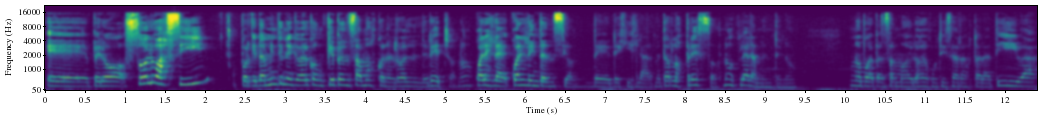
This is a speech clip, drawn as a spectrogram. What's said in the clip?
Eh, pero solo así, porque también tiene que ver con qué pensamos con el rol del derecho, ¿no? ¿Cuál es la, cuál es la intención de legislar? ¿Meterlos presos? No, claramente no. Uno puede pensar modelos de justicia restaurativa,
